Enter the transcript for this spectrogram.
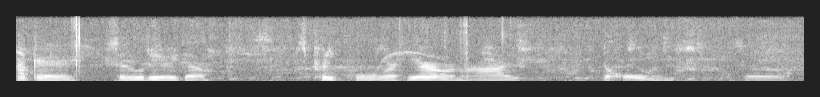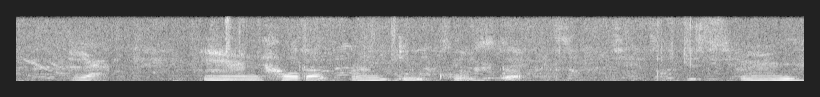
Okay, so there you go. It's pretty cool. Right here are my the holes. So, yeah. And hold up, let me do cool stuff. And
